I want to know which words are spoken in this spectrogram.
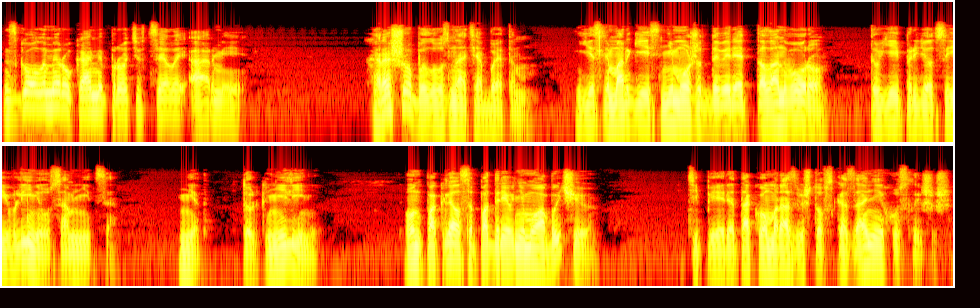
с голыми руками против целой армии. Хорошо было узнать об этом. Если Маргейс не может доверять Таланвору, то ей придется и в Лине усомниться. Нет, только не Лине. Он поклялся по древнему обычаю? Теперь о таком разве что в сказаниях услышишь.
